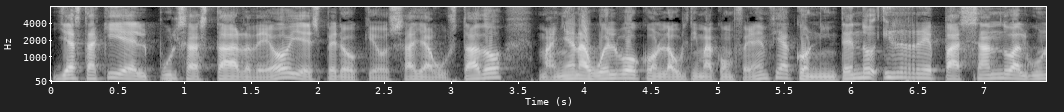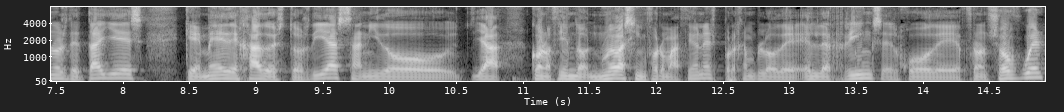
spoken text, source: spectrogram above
Y hasta aquí el Pulsa Star de hoy, espero que os haya gustado. Mañana vuelvo con la última conferencia con Nintendo y repasando algunos detalles que me he dejado estos días. Han ido ya conociendo nuevas informaciones, por ejemplo de Elder Rings, el juego de Front Software.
